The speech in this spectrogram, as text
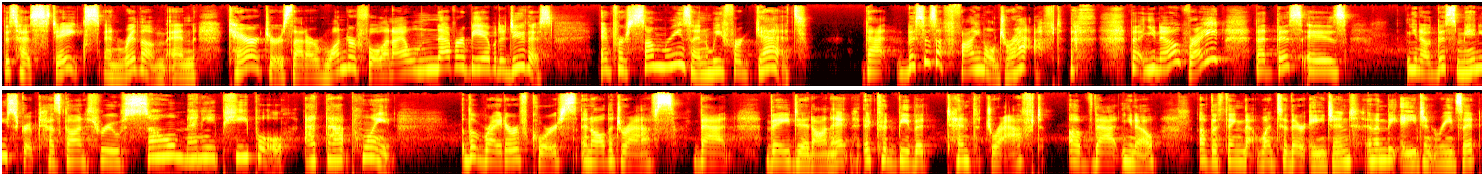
This has stakes and rhythm and characters that are wonderful and I'll never be able to do this. And for some reason we forget that this is a final draft. that you know, right? That this is you know, this manuscript has gone through so many people at that point the writer, of course, and all the drafts that they did on it. It could be the 10th draft of that, you know, of the thing that went to their agent. And then the agent reads it,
